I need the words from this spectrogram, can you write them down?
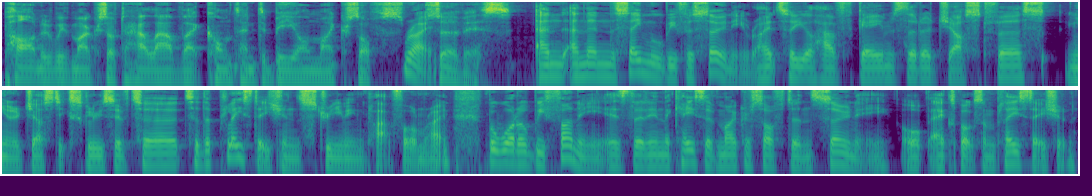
partnered with Microsoft to allow that content to be on Microsoft's right. service and and then the same will be for Sony, right? So you'll have games that are just for you know just exclusive to to the PlayStation streaming platform, right? But what'll be funny is that in the case of Microsoft and Sony or Xbox and PlayStation,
